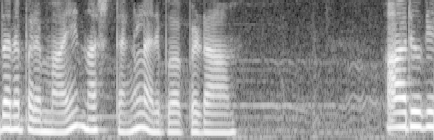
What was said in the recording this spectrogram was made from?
ധനപരമായി നഷ്ടങ്ങൾ അനുഭവപ്പെടാം. ആരോഗ്യ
